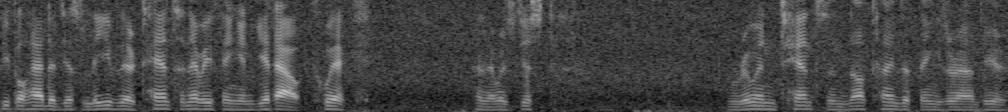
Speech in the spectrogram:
People had to just leave their tents and everything and get out quick. And there was just ruined tents and all kinds of things around here.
